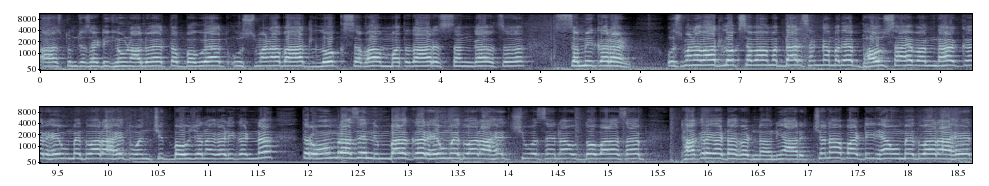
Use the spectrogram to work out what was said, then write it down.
आज तुमच्यासाठी घेऊन आलो आहे तर बघूयात उस्मानाबाद लोकसभा मतदारसंघाचं समीकरण. उस्मानाबाद लोकसभा मतदारसंघामध्ये भाऊसाहेब अंधाळकर हे उमेदवार आहेत वंचित बहुजन आघाडीकडनं. तर ओमराजे निंबाळकर हे उमेदवार आहेत शिवसेना उद्धव बाळासाहेब ठाकरे गटाकडनं. आणि अर्चना पाटील ह्या उमेदवार आहेत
